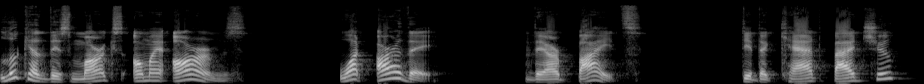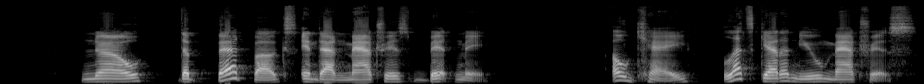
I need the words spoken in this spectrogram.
Look at these marks on my arms. What are they? They are bites. Did the cat bite you? No, the bed bugs in that mattress bit me. Okay, let's get a new mattress.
